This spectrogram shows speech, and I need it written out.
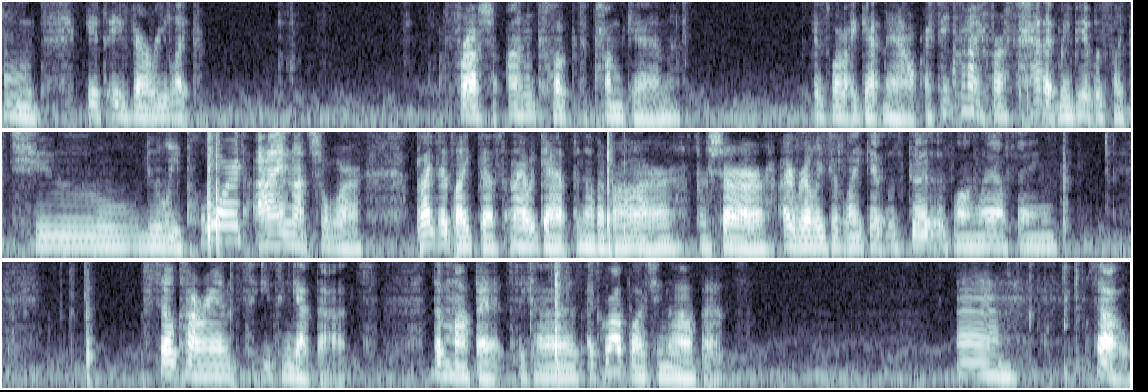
Mm, it's a very like fresh, uncooked pumpkin is what I get now. I think when I first had it, maybe it was like too newly poured. I'm not sure. But I did like this, and I would get another bar for sure. I really did like it. It was good. It was long-lasting. Still current. You can get that. The Muppets, because I grew up watching the Muppets. Mm. So,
